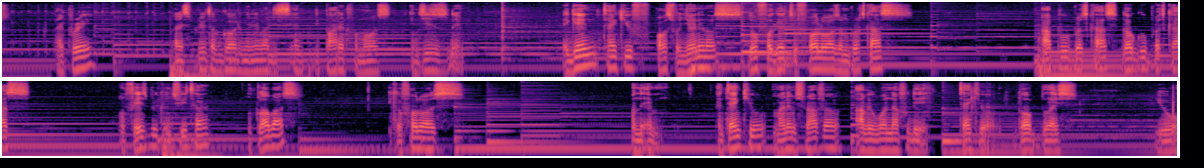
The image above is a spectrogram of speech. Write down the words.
I pray that the Spirit of God will never descend, departed from us in Jesus' name. Again, thank you for us for joining us. Don't forget to follow us on broadcasts, Apple Podcasts, Google Podcasts, on Facebook and Twitter, on Clubhouse. You can follow us on the M. And thank you. My name is Raphael. Have a wonderful day. Thank you. God bless you.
